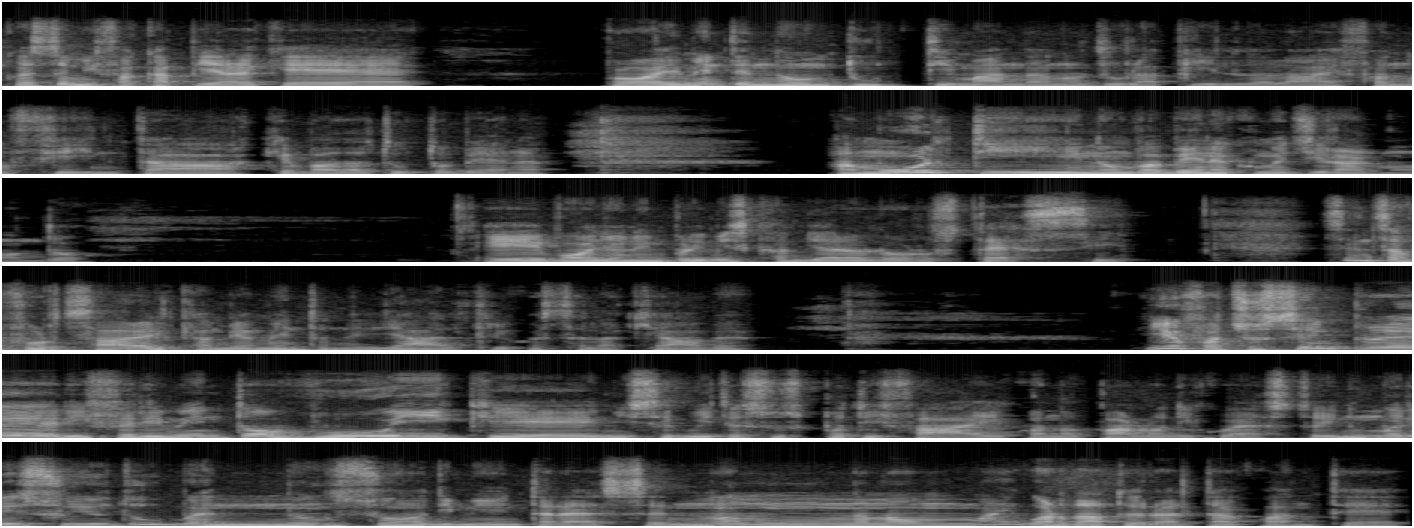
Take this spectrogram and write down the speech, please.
Questo mi fa capire che probabilmente non tutti mandano giù la pillola e fanno finta che vada tutto bene. A molti non va bene come gira il mondo e vogliono in primis cambiare loro stessi, senza forzare il cambiamento negli altri, questa è la chiave. Io faccio sempre riferimento a voi che mi seguite su Spotify quando parlo di questo. I numeri su YouTube non sono di mio interesse, non, non ho mai guardato in realtà quante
